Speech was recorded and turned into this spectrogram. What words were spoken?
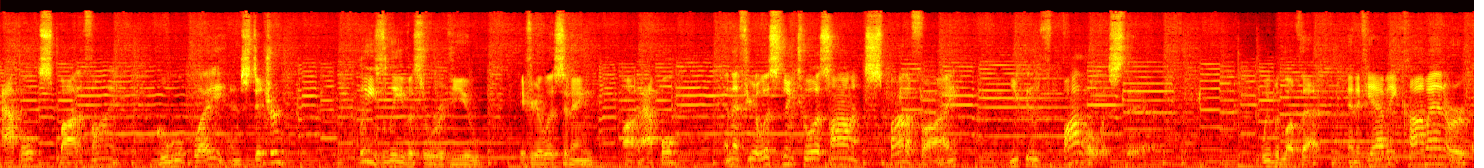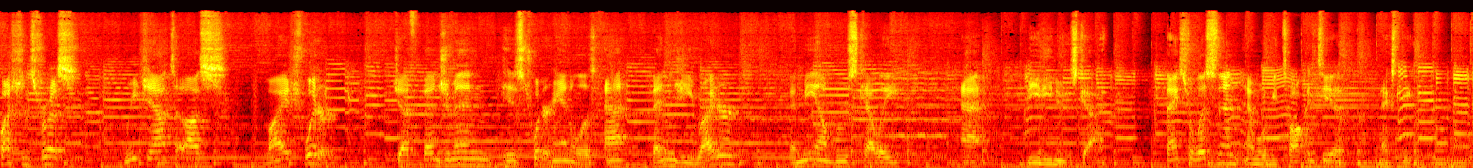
Apple, Spotify, Google Play, and Stitcher. Please leave us a review if you're listening on Apple. And if you're listening to us on Spotify, you can follow us there. We would love that. And if you have any comment or questions for us, reach out to us via Twitter. Jeff Benjamin, his Twitter handle is at Benji Writer, and me, I'm Bruce Kelly at BD News Guy. Thanks for listening, and we'll be talking to you next week.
